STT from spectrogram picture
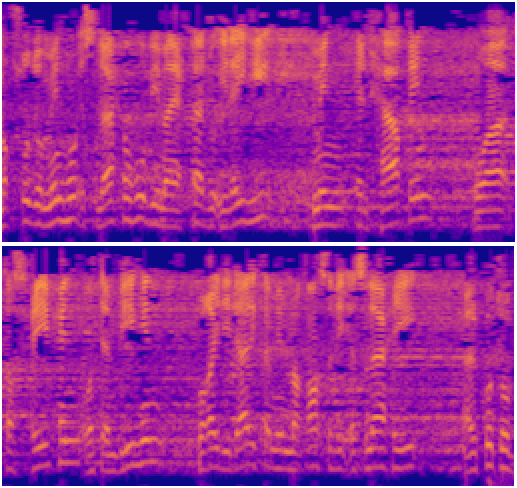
مقصود منه إصلاحه بما يحتاج إليه من إلحاق وتصحيح وتنبيه وغير ذلك من مقاصد إصلاح الكتب.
